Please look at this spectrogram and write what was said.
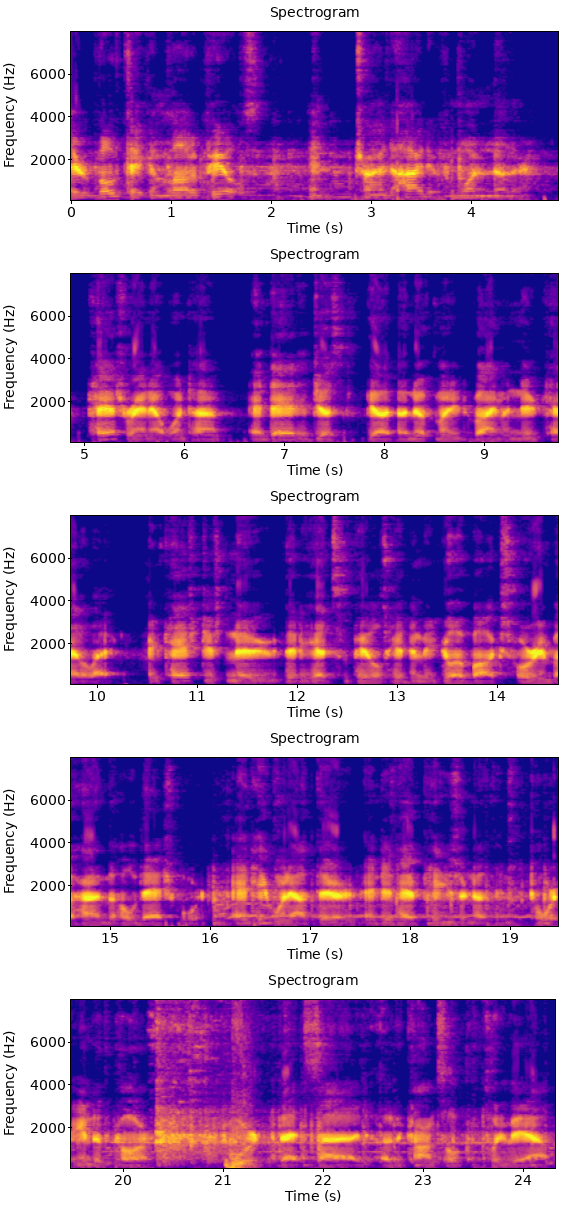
They were both taking a lot of pills and trying to hide it from one another. Cash ran out one time, and Dad had just got enough money to buy him a new Cadillac. And Cash just knew that he had some pills hidden in the glove box or in behind the whole dashboard. And he went out there and didn't have keys or nothing, tore into the car, tore that side of the console completely out.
